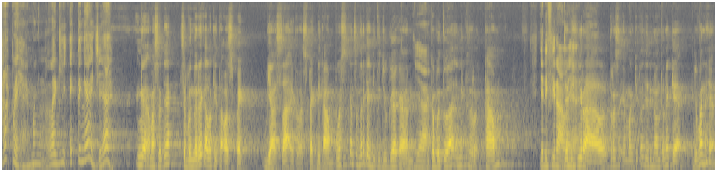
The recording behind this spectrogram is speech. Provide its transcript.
apa ya emang lagi acting aja Enggak, maksudnya sebenarnya kalau kita ospek biasa itu ospek di kampus kan sebenarnya kayak gitu juga kan. Iya. Kebetulan ini kerekam jadi viral jadi ya viral. Terus emang kita jadi nontonnya kayak gimana ya?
